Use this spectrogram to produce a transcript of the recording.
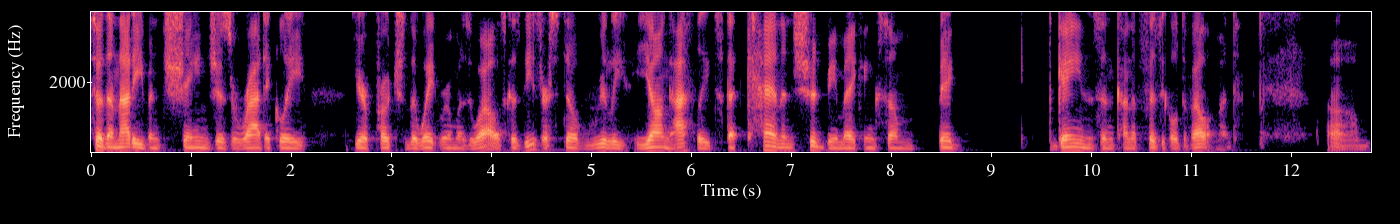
so then that even changes radically your approach to the weight room as well, is because these are still really young athletes that can and should be making some big gains in kind of physical development. Um,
